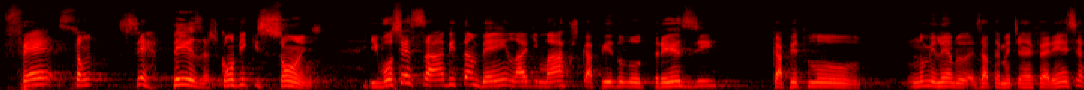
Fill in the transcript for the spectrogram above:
Fé são certezas, convicções. E você sabe também, lá de Marcos capítulo 13, capítulo, não me lembro exatamente a referência,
